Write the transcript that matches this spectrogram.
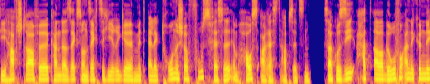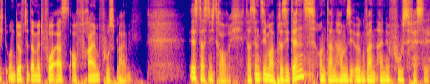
Die Haftstrafe kann der 66-Jährige mit elektronischer Fußfessel im Hausarrest absitzen. Sarkozy hat aber Berufung angekündigt und dürfte damit vorerst auf freiem Fuß bleiben. Ist das nicht traurig? Da sind Sie mal Präsident und dann haben Sie irgendwann eine Fußfessel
